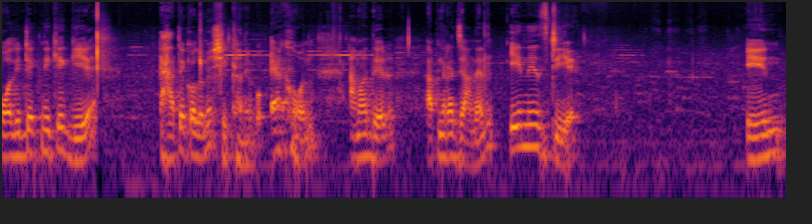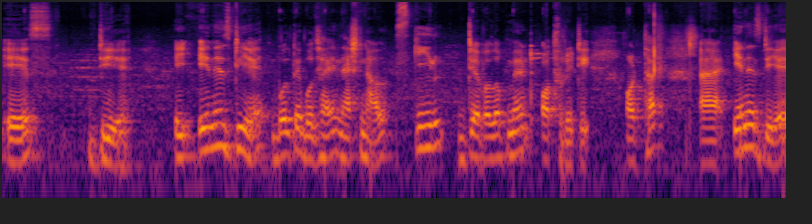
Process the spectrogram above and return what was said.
পলিটেকনিকে গিয়ে হাতে কলমে শিক্ষা নেব। এখন আমাদের, আপনারা জানেন, এনএসডিএ। এনএসডিএ। এই এনএসডিএ বলতে বোঝায় ন্যাশনাল স্কিল ডেভেলপমেন্ট অথরিটি অর্থাৎ এনএসডিএ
